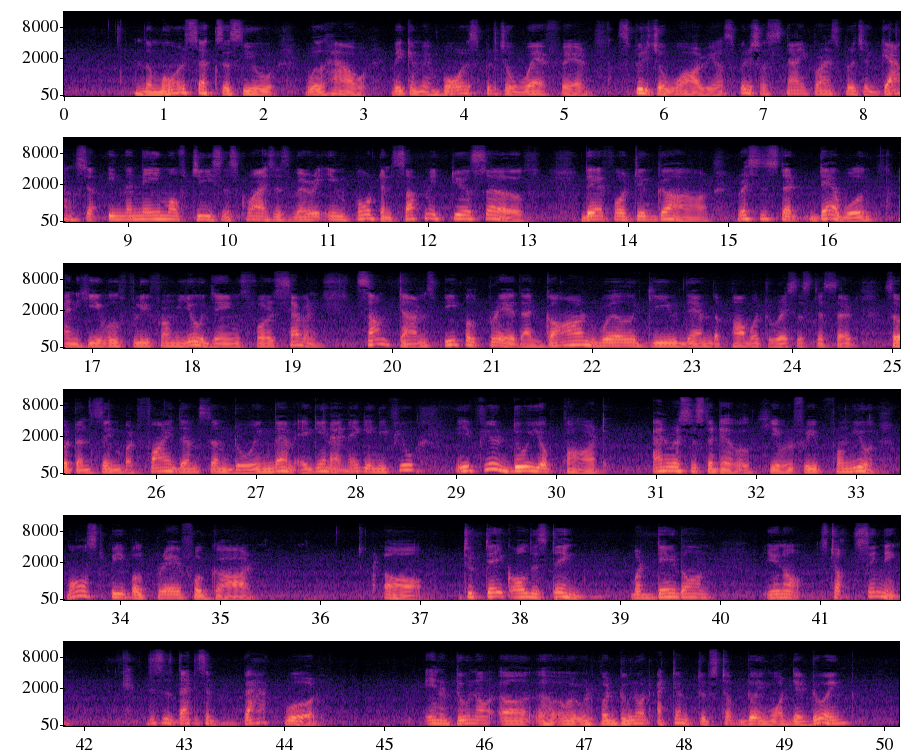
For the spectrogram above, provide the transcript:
the more success you will have become a bold spiritual warfare spiritual warrior spiritual sniper and spiritual gangster in the name of jesus christ is very important. Submit to yourself. Therefore to god resist the devil and he will flee from you. James 4 7 sometimes people pray that god will give them the power to resist a certain sin but find themselves doing them. Again and again if you if you do your part and resist the devil, he will free from you. Most people pray for God uh, to take all this thing, but they don't, you know, stop sinning. This is that is a backward. You know, do not, uh, uh, but do not attempt to stop doing what they're doing.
